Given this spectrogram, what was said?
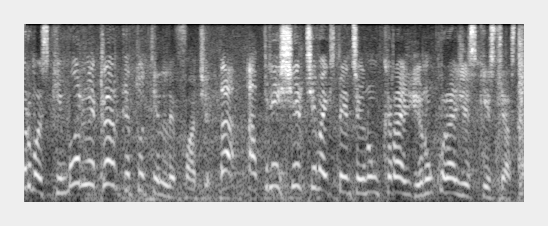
urmă, schimbările, clar că tot el le face. Dar a prins și el ceva experiență. Eu nu, încuraj, eu nu încurajez chestia asta.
